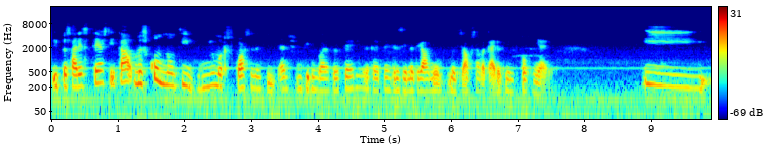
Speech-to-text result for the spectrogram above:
e passar esse teste e tal, mas como não tive nenhuma resposta daqui antes de me ir embora para a férias, até para trazer material, material que estava cá, eu tinha muito pouco dinheiro. E,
